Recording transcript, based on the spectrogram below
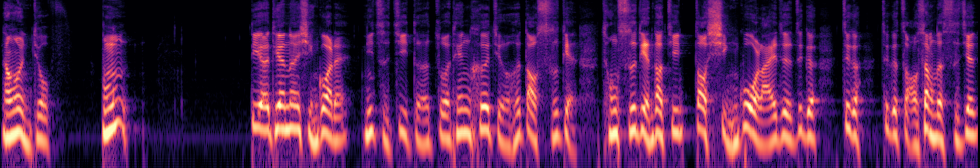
然后你就嗯。第二天呢，醒过来，你只记得昨天喝酒喝到十点，从十点到今到醒过来的这个这个这个早上的时间，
